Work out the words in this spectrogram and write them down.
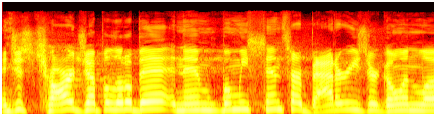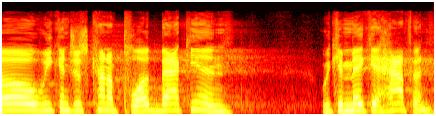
and just charge up a little bit. And then when we sense our batteries are going low, we can just kind of plug back in. We can make it happen.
